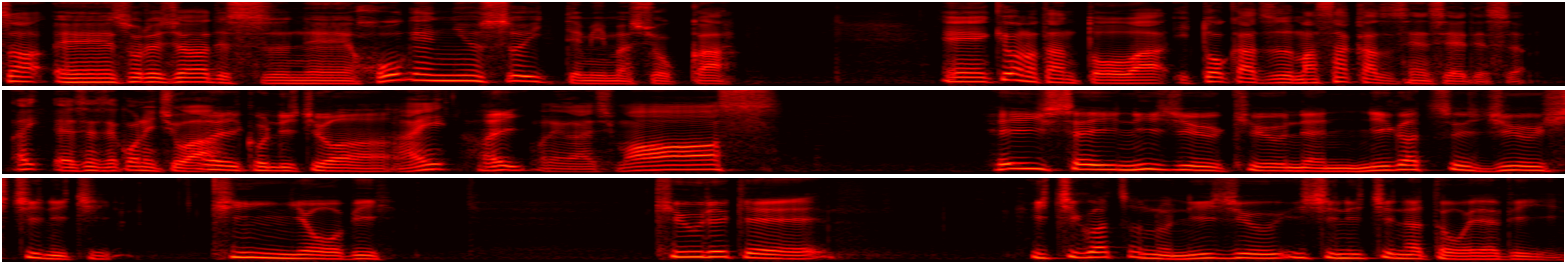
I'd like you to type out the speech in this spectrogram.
さあ、えー、それじゃあですね方言ニュースいってみましょうか、えー、今日の担当は糸数正和先生です。はい、えー、先生こんにちは。はいこんにちは。はい、はい、お願いします。平成29年2月17日金曜日。旧暦1月の21日なとおやび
